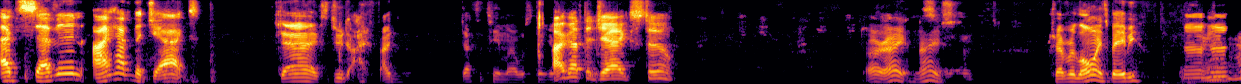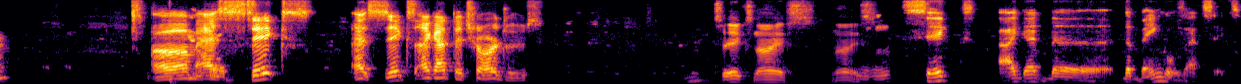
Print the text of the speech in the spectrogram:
at seven, I have the Jags. Jags, dude. I, I that's the team I was thinking. I of. got the Jags too. All right, nice. Trevor Lawrence, baby. hmm Mhm. Um, at six, at six, I got the Chargers. Six, nice, nice. hmm Six, I got the the Bengals at six.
